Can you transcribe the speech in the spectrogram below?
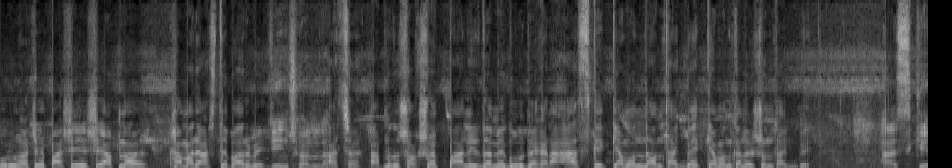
গরুর হাটের পাশে এসে আপনার খামারে আসতে পারবে? জি ইনশাল্লাহ আচ্ছা আপনি তো সবসময় পানির দামে গরু দেখান। আজকে কেমন দাম থাকবে কেমন কালেকশন থাকবে? আজকে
